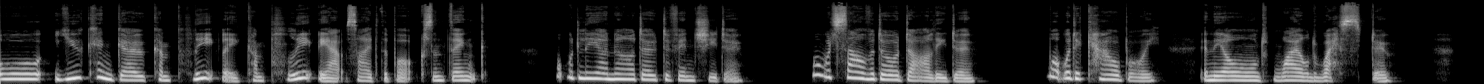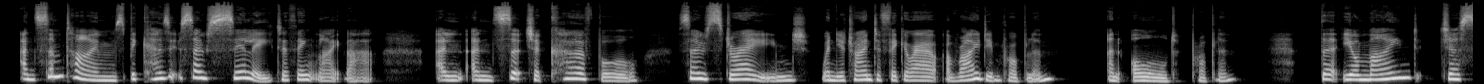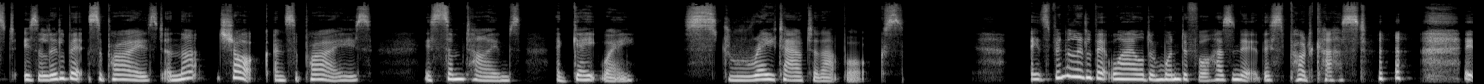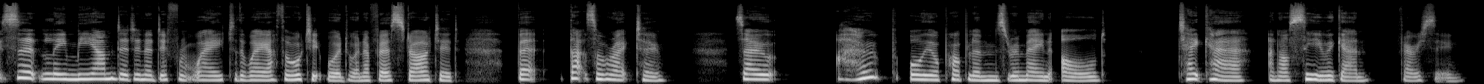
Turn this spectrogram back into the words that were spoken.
Or you can go completely, completely outside the box and think, what would Leonardo da Vinci do? What would Salvador Dali do? What would a cowboy in the old Wild West do. And sometimes, because it's so silly to think like that, and, and such a curveball, so strange when you're trying to figure out a riding problem, an old problem, that your mind just is a little bit surprised. And that shock and surprise is sometimes a gateway straight out of that box it's been a little bit wild and wonderful, hasn't it? This podcast. it certainly meandered in a different way to the way I thought it would when I first started, but that's all right too. So I hope all your problems remain old. Take care, and I'll see you again very soon.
